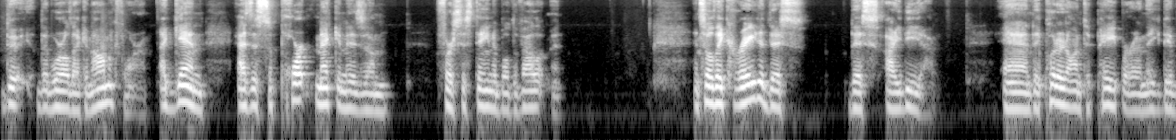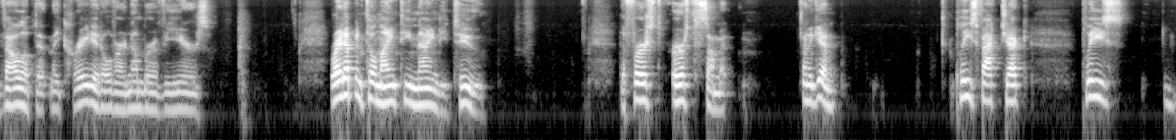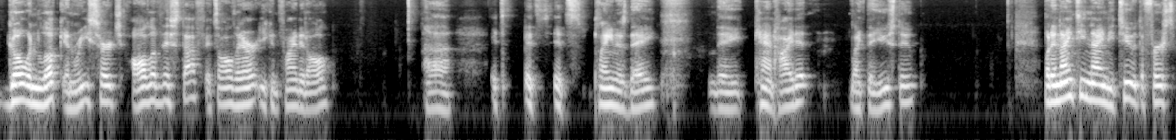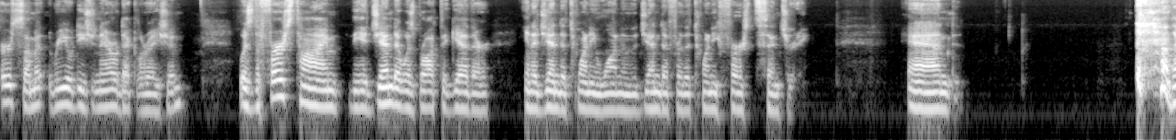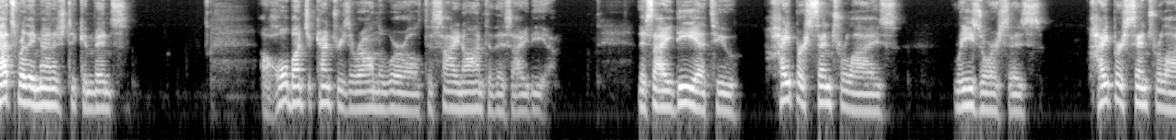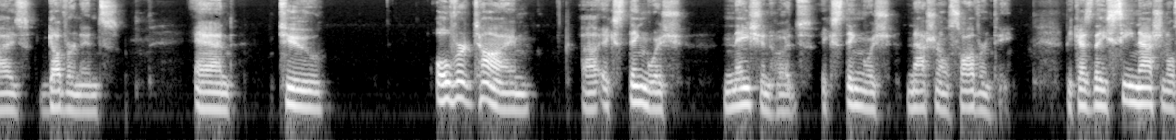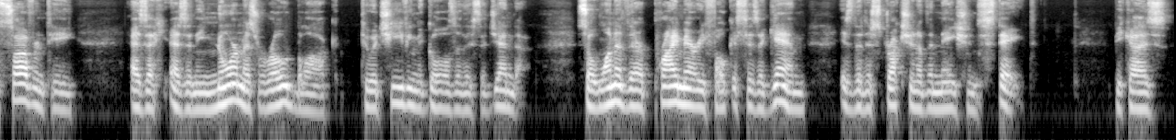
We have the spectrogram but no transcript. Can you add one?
the the World Economic Forum again as a support mechanism for sustainable development. And so they created this this idea and they put it onto paper and they developed it and they created over a number of years right up until 1992 the first earth summit and again, please fact check. Please go and look and research all of this stuff. It's all there. You can find it all. Uh, it's it's it's plain as day. They can't hide it like they used to. But in 1992, the first Earth Summit, Rio de Janeiro Declaration, was the first time the agenda was brought together in Agenda 21, an agenda for the 21st century. And that's where they managed to convince a whole bunch of countries around the world to sign on to this idea. This idea to hyper centralize resources, hyper centralize governance, and to over time uh, extinguish nationhoods, extinguish national sovereignty because they see national sovereignty as a as an enormous roadblock to achieving the goals of this agenda. So one of their primary focuses again is the destruction of the nation state because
